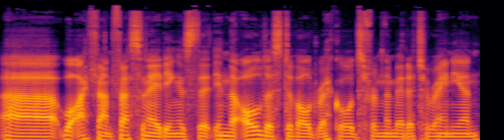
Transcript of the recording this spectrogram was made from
uh, what I found fascinating is that in the oldest of old records from the Mediterranean,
